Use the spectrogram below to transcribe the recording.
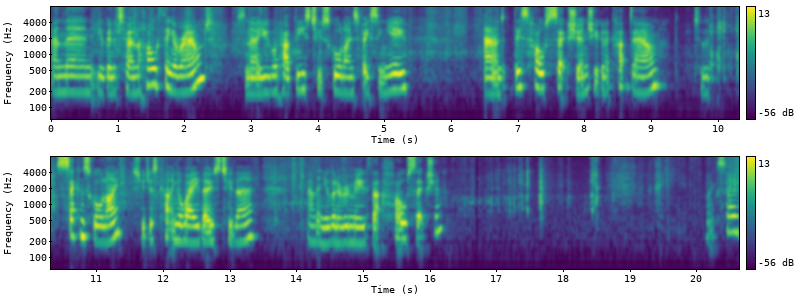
And then you're going to turn the whole thing around. So now you will have these two score lines facing you. And this whole section so you're going to cut down to the second score line. So you're just cutting away those two there. And then you're going to remove that whole section. Like so.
